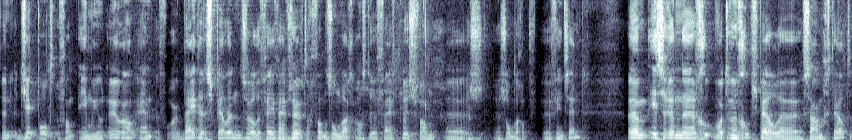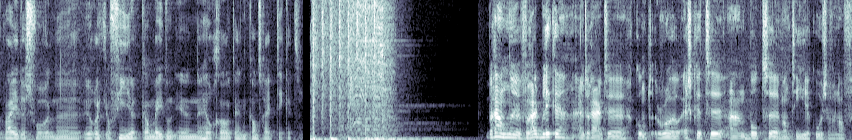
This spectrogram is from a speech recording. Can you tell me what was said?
een jackpot van 1 miljoen euro. En voor beide spellen, zowel de V75 van zondag als de 5 plus van zondag op Vincent... Um, is er een, wordt er een groepspel samengesteld, waar je dus voor een eurotje of vier kan meedoen in een heel groot en kansrijk ticket. We gaan uh, vooruitblikken. Uiteraard uh, komt Royal Ascot uh, aan bod, want die koersen vanaf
